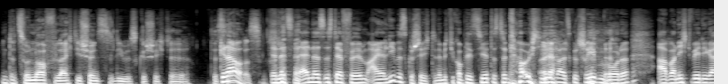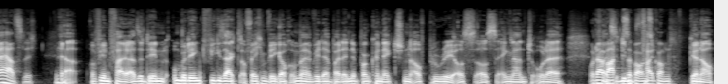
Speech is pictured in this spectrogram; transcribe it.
Und dazu noch vielleicht die schönste Liebesgeschichte des genau. Jahres. Denn letzten Endes ist der Film eine Liebesgeschichte, nämlich die komplizierteste, glaube ich, die jemals geschrieben wurde, aber nicht weniger herzlich. Ja, auf jeden Fall. Also den unbedingt, wie gesagt, auf welchem Weg auch immer, wieder bei der Nippon Connection auf Blu-ray aus, aus England oder oder warten, bis er bei uns Fall, kommt. Genau.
